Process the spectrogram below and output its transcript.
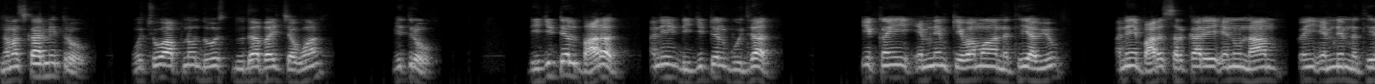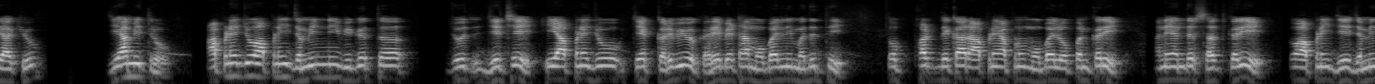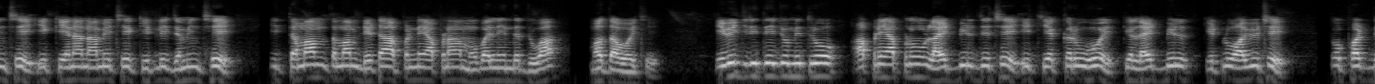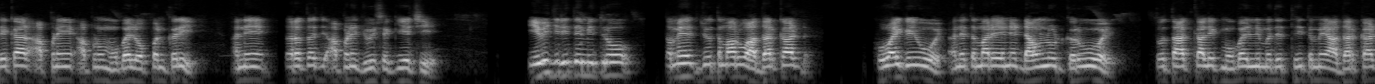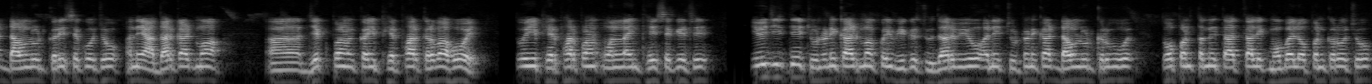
નમસ્કાર મિત્રો. હું છું આપનો દોસ્ત દુદાભાઈ ચૌહાણ. મિત્રો, ડિજિટલ ભારત અને ડિજિટલ ગુજરાત એ કંઈ એમને કહેવામાં નથી આવ્યું અને ભારત સરકારે એનું નામ કંઈ એમને નથી રાખ્યું. જી હા, મિત્રો, આપણે જો આપણી જમીનની વિગત, જો જે છે એ આપણે જો ચેક કરવી હોય, ઘરે બેઠા મોબાઈલની મદદથી, તો ફટ દેકાર આપણે આપણો મોબાઈલ ઓપન કરી અને અંદર સર્ચ કરીએ. તો આપણી જે જમીન છે એ કેના નામે છે, કેટલી જમીન છે, એ તમામ તમામ ડેટા આપણને આપણા મોબાઈલની અંદર જોવા મળતા હોય છે. એવી જ રીતે જો મિત્રો, આપણે આપણું લાઇટ બિલ જે છે એ ચેક કરવું હોય કે લાઇટ બિલ કેટલું આવ્યું છે, તો ફટ દેકાર આપણે આપણું મોબાઈલ ઓપન કરી અને તરત જ આપણે જોઈ શકીએ છીએ. એવી જ રીતે મિત્રો, તમે જો તમારું આધાર કાર્ડ ખોવાઈ ગયું હોય અને તમારે એને ડાઉનલોડ કરવું હોય તો તાત્કાલિક મોબાઈલની મદદથી તમે આધાર કાર્ડ ડાઉનલોડ કરી શકો છો અને આધાર કાર્ડમાં જે પણ કંઈ ફેરફાર કરવા હોય, તો એ ફેરફાર પણ ઓનલાઈન થઈ શકે છે. એવી જ રીતે ચૂંટણી કાર્ડમાં કોઈ વિગત સુધારવી હોય અને ચૂંટણી કાર્ડ ડાઉનલોડ કરવું હોય, તો પણ તમે તાત્કાલિક મોબાઈલ ઓપન કરો છો.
